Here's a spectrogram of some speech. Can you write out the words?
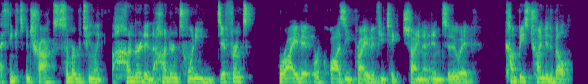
i think it's been tracked somewhere between like 100 and 120 different private or quasi private if you take china into it companies trying to develop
